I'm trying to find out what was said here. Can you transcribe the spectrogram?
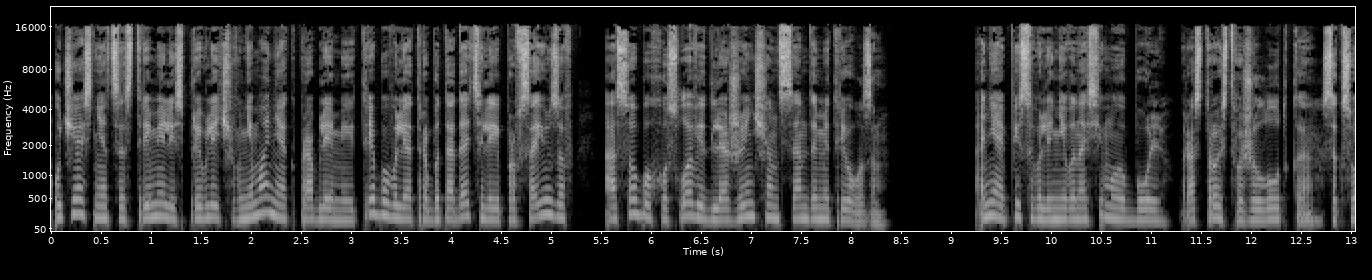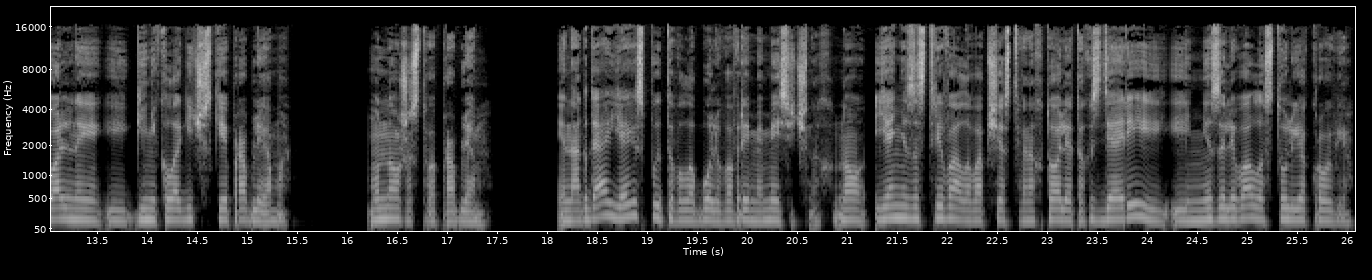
Участницы стремились привлечь внимание к проблеме и требовали от работодателей и профсоюзов особых условий для женщин с эндометриозом. Они описывали невыносимую боль, расстройство желудка, сексуальные и гинекологические проблемы. Множество проблем. Иногда я испытывала боль во время месячных, но я не застревала в общественных туалетах с диареей и не заливала стулья кровью.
